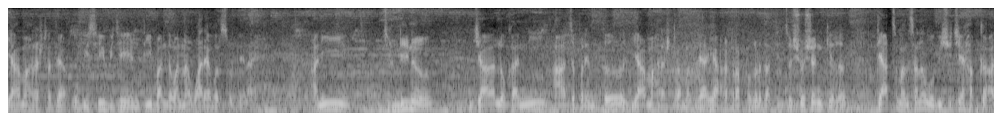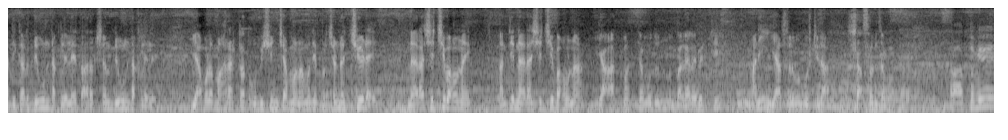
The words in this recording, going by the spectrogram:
या महाराष्ट्रातल्या ओबीसी विजयंती बांधवांना वाऱ्यावर सोडलेला आहे. आणि झुंडीनं ज्या लोकांनी आजपर्यंत या महाराष्ट्रामधल्या या अठरा पगड जातींचं शोषण केलं त्याच माणसानं ओबीसीचे हक्क अधिकार देऊन टाकलेले आहेत आरक्षण देऊन टाकलेले आहेत. यामुळं महाराष्ट्रात ओबीसींच्या मनामध्ये प्रचंड चीड आहे. नैराश्याची भावना आहे. आणि ती नैराश्याची भावना या आत्महत्यामधून बघायला भेटते आणि या सर्व गोष्टीला शासन जबाबदार आहे. तुम्ही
